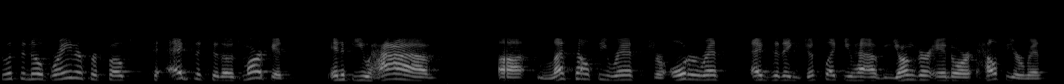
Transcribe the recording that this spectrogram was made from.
So it's a no-brainer for folks to exit to those markets. And if you have uh, less healthy risks or older risks exiting, just like you have younger and or healthier risks,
